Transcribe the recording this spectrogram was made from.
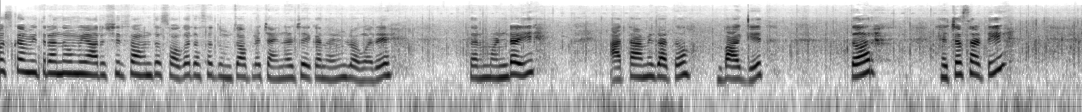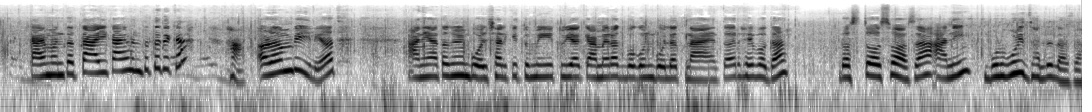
नमस्कार मित्रांनो मी आरुषी सावंत स्वागत. असं तुमचं आपल्या चॅनलच्या एका नवीन ब्लॉगमध्ये. तर मंडळी आता आम्ही जातो बागेत. तर ह्याच्यासाठी काय म्हणतात तर आई काय म्हणतात ते का? हां अळंबी इलियत आणि आता तुम्ही बोलशाल की तुम्ही तू या कॅमेरात बघून बोलत नाही. तर हे बघा रस्तो असो असा आणि बुडबुडीत झालेला असा.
